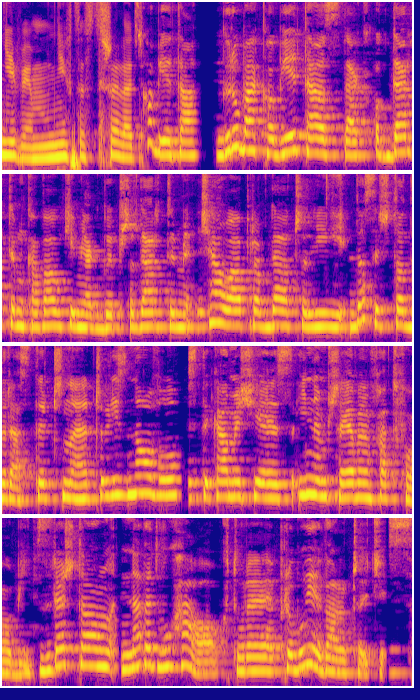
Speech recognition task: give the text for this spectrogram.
Nie wiem, nie chcę strzelać. Kobieta. Gruba kobieta z tak oddartym kawałkiem, jakby przedartym ciała, prawda? Czyli dosyć to drastyczne, czyli znowu stykamy się z innym przejawem fatfobii. Zresztą nawet WHO, które próbuje walczyć z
